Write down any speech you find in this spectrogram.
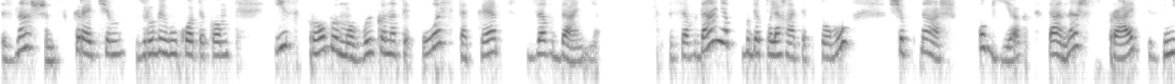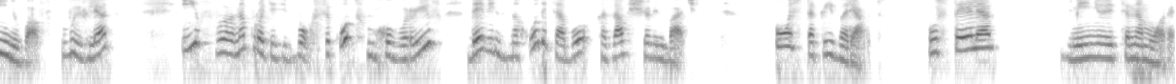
з нашим скретчем, з рудим котиком, і спробуємо виконати ось таке завдання. Завдання буде полягати в тому, щоб наш об'єкт та наш спрайт змінював вигляд і в, на протязі двох секунд говорив, де він знаходиться, або казав, що він бачить. Ось такий варіант. Пустеля змінюється на море.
